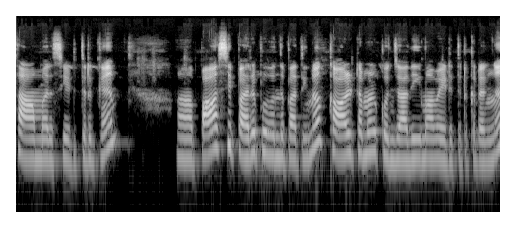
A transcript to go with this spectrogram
சாம் அரிசி எடுத்திருக்கேன். பாசி பருப்பு வந்து பார்த்திங்கன்னா கால் டம்ளர் கொஞ்சம் அதிகமாகவே எடுத்துருக்குறேங்க.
